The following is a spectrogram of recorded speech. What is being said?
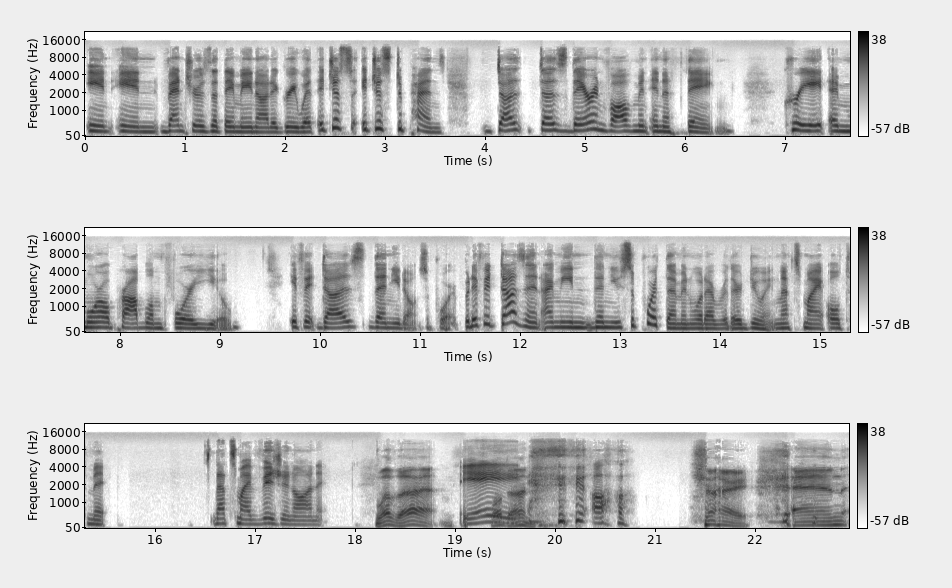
in in ventures that they may not agree with. It just it just depends. Does does their involvement in a thing create a moral problem for you? If it does, then you don't support. But if it doesn't, I mean, then you support them in whatever they're doing. That's my ultimate. That's my vision on it. Love that. Yay! Well done. oh, All right. And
